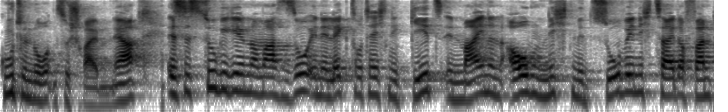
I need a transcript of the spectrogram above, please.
gute Noten zu schreiben. Ja. Es ist zugegebenermaßen so, in Elektrotechnik geht es in meinen Augen nicht mit so wenig Zeitaufwand.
